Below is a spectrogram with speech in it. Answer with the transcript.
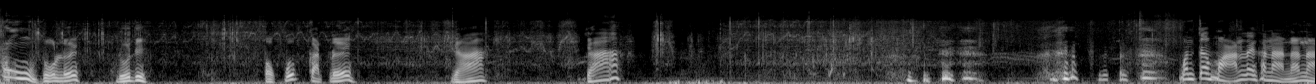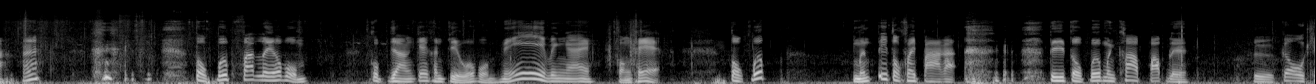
โอ้โดนเลย ดูดิ ตกปุ๊บกัดเลย อย่าอย่ามันจะหมานอะไรขนาดนั้นน่ะฮะตกปุ๊บซัดเลยครับผม กบยางแก้คันจิ๋วครับผม นี่เป็นไงของแท้ตกปุ๊บ เหมือนตีตกใส่ปากอะ่ะ ตีตกปุ๊บมันคาบปั๊บเลย คือก็โอเค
